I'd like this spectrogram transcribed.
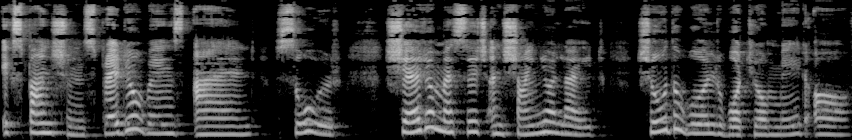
Expansion. Spread your wings and soar. Share your message and shine your light. Show the world what you're made of.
